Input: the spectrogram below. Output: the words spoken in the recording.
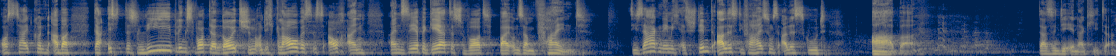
aus Zeitgründen, aber da ist das Lieblingswort der Deutschen und ich glaube, es ist auch ein, ein sehr begehrtes Wort bei unserem Feind. Sie sagen nämlich, es stimmt alles, die Verheißung ist alles gut, aber da sind die Energieter.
